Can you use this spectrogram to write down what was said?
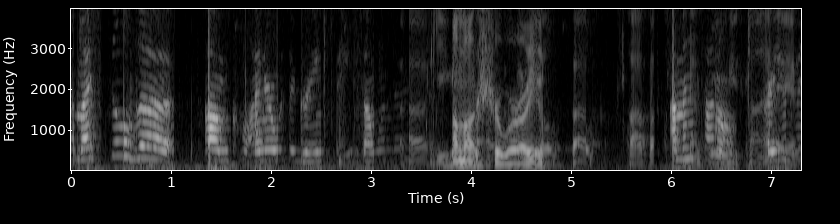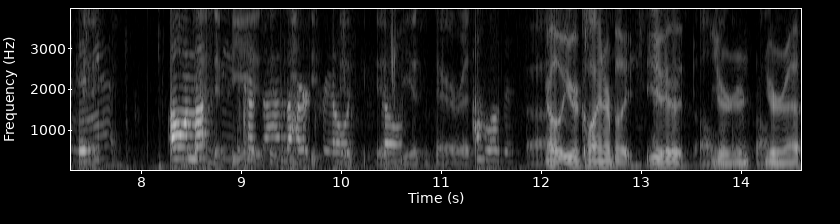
Am I still the um Kleiner with a green face? I wonder? Uh, I'm not sure, where are you? Bill Pop- Papa I'm in the tunnel. Are you even in yet? Oh, it must be because is, I have the heart if- trail If, if still. he is a terrorist. I love this. uh, Oh, you're Kleiner, but you're you're you're uh,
